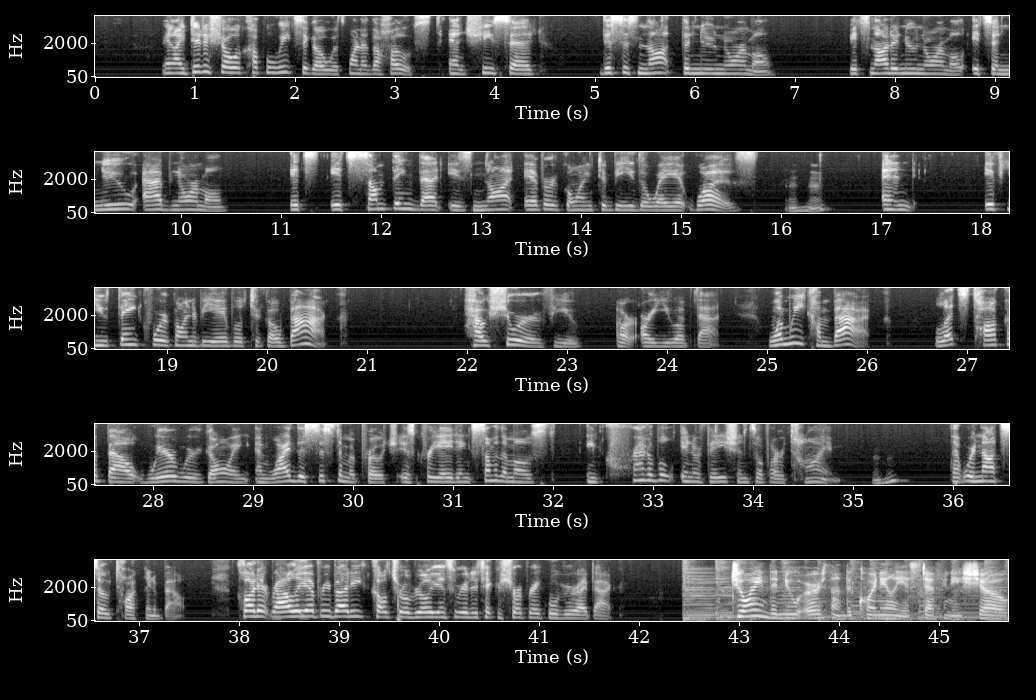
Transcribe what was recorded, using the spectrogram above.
And I did a show a couple weeks ago with one of the hosts, and she said, This is not the new normal. It's not a new normal, it's a new abnormal it's it's something that is not ever going to be the way it was mm-hmm. and if you think we're going to be able to go back how sure of you are, are you of that when we come back let's talk about where we're going and why the system approach is creating some of the most incredible innovations of our time mm-hmm. that we're not so talking about Claudette Rowley, everybody, Cultural Brilliance. We're going to take a short break. We'll be right back. Join the new earth on the Cornelia Stephanie Show.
